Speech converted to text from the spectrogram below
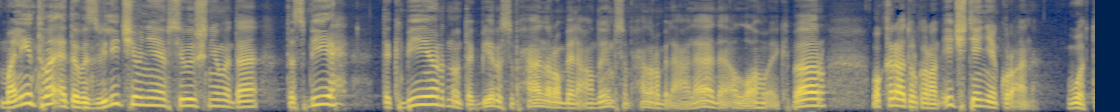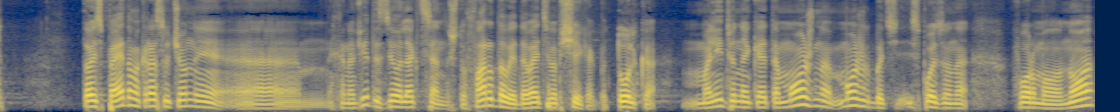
Молитва – это возвеличивание Всевышнего, да, тасбих, такбир, ну, такбир, субхан раббил азим, субхан раббил аля, да, Аллаху акбар, вакратул Коран и чтение Корана. Вот. То есть поэтому как раз ученые э, ханафиты сделали акцент, что фардовые давайте вообще как бы только молитвенная какая-то можно, может быть использована формула, но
